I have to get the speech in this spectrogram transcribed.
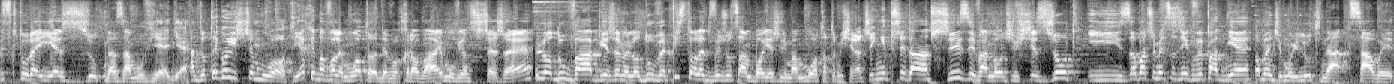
w której jest zrzut na zamówienie. A do tego jeszcze młot. Ja chyba wolę młot od Ewochroma, mówiąc szczerze. Lodówa, bierzemy lodówę, pistolet wyrzucam, bo jeżeli mam młota, to mi się raczej nie przyda. Przyzywamy oczywiście zrzut i zobaczymy, co z niego wypadnie. To będzie mój lód na cały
